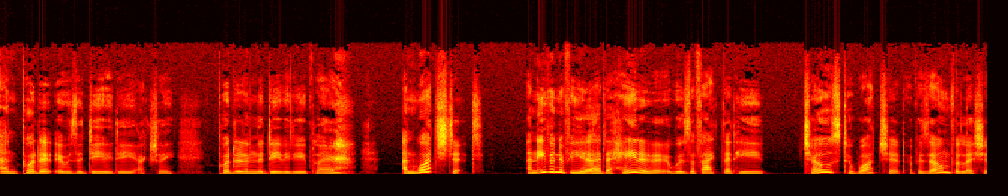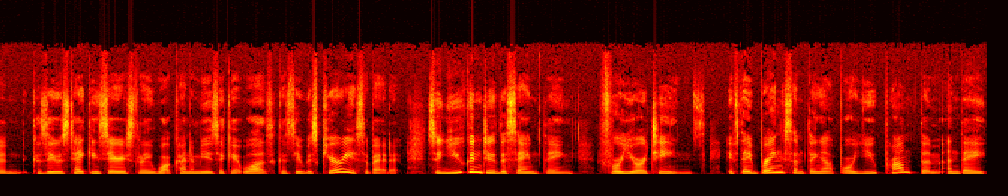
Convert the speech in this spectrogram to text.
and put it, it was a DVD actually, put it in the DVD player and watched it. And even if he had hated it, it was the fact that he chose to watch it of his own volition because he was taking seriously what kind of music it was because he was curious about it. So you can do the same thing for your teens. If they bring something up or you prompt them and they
